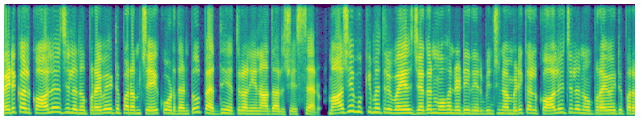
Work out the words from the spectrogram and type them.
మెడికల్ కాలేజీలను ప్రైవేటు పరం చేయకూడదంటూ పెద్ద ఎత్తున నినాదాలు చేశారు. మాజీ ముఖ్యమంత్రి వైఎస్ జగన్మోహన్ రెడ్డి నిర్మించిన మెడికల్ కాలేజీలను ప్రైవేటు పరం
